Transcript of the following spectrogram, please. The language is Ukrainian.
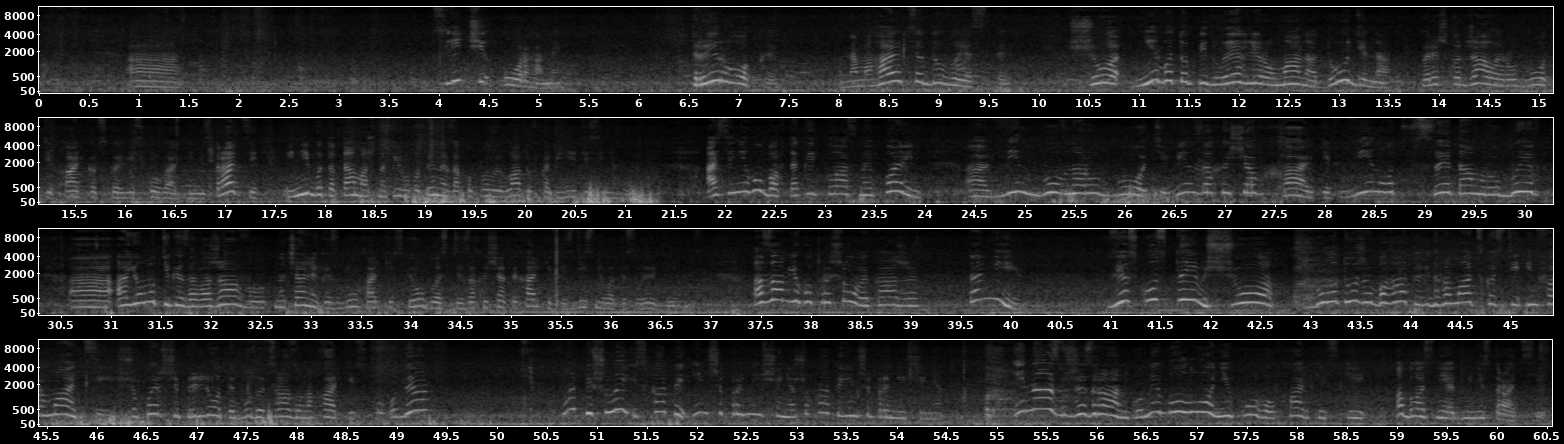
Слідчі органи три роки намагаються довести, що нібито підлеглі Романа Дудіна перешкоджали роботі Харківської військової адміністрації і нібито там аж на півгодини захопили владу в кабінеті Сінігуба. А Сінігубов такий класний парень. Він був на роботі, він захищав Харків, він от все там робив. А йому тільки заважав от, начальник СБУ Харківської області захищати Харків і здійснювати свою діяльність. А зам його прийшов і каже: та ні. В зв'язку з тим, що було дуже багато від громадськості інформації, що перші прильоти будуть зразу на Харківську ОДА, ми пішли іскати інше приміщення, шукати інше приміщення. І нас вже зранку не було нікого в Харківській обласній адміністрації.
